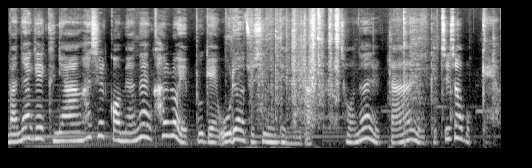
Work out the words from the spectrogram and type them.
만약에 그냥 하실 거면은 칼로 예쁘게 오려주시면 됩니다. 저는 일단 이렇게 찢어볼게요.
